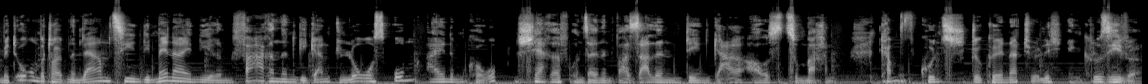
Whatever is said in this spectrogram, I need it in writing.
Mit ohrenbetäubenden Lärm ziehen die Männer in ihren fahrenden Giganten los, um einem korrupten Sheriff und seinen Vasallen den Gar auszumachen. Kampfkunststücke natürlich inklusive.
